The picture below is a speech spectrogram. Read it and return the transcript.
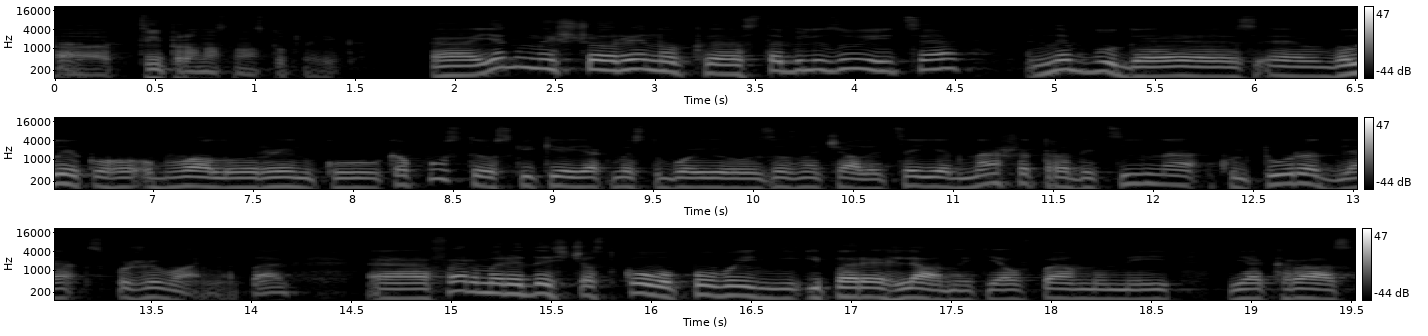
Так. Твій прогноз на наступний рік? Е, Я думаю, що ринок е, стабілізується. Не буде е, великого обвалу ринку капусти, оскільки, як ми з тобою зазначали, це є наша традиційна культура для споживання. Так? Е, Фермери десь частково повинні і переглянуть, я впевнений, якраз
